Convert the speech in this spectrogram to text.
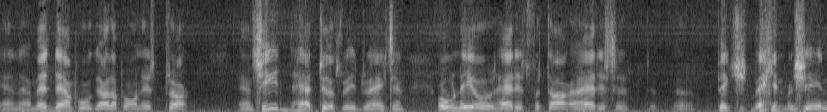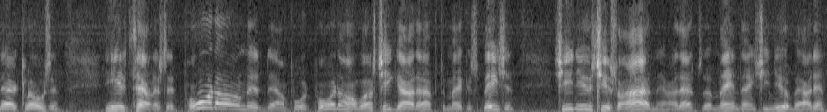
and uh, Miss Downpour got up on this truck, and she had two or three drinks, and old Neal had his photo- had his uh, uh, picture making machine there close, and he was telling us that pour it on, Miss Downpour, pour it on. Well, she got up to make a speech, and she knew she was for Eisenhower. That's the main thing she knew about it.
